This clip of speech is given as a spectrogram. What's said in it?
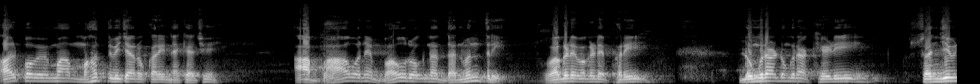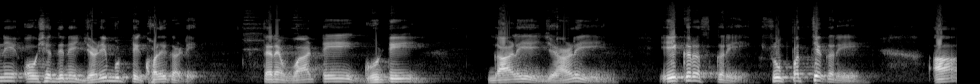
અલ્પવયમાં મહત વિચારો કરી નાખ્યા છે. આ ભાવ અને ભવરોગના ધન્વંતરી વગડે વગડે ફરી ડુંગરા ડુંગરા ખેડી સંજીવની ઔષધિની જડીબુટ્ટી ખોળી કાઢી. તેને વાટી, ઘૂંટી, ગાળી, જાળી, એકરસ કરી, સુપથ્ય કરી. આ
